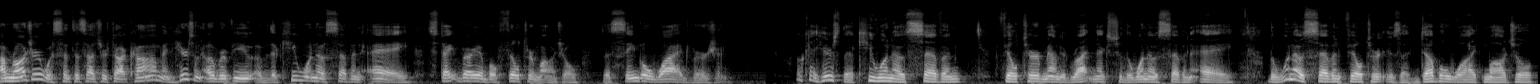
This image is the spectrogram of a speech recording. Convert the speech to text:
I'm Roger with Synthesizers.com and here's an overview of the Q107A state variable filter module, the single wide version. Okay, here's the Q107 filter mounted right next to the 107A. The 107 filter is a double wide module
